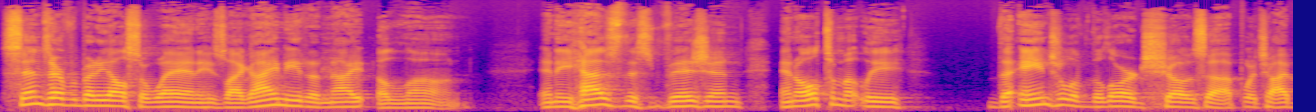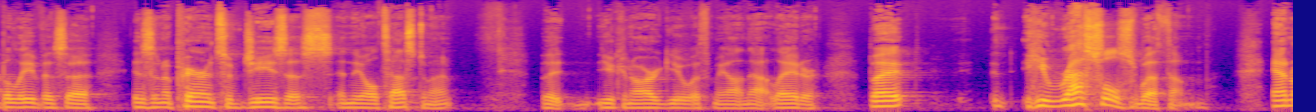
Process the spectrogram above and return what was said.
sends everybody else away and he's like, I need a night alone. And he has this vision, and ultimately, the angel of the Lord shows up, which I believe is, a, is an appearance of Jesus in the Old Testament. but you can argue with me on that later. But he wrestles with them. And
